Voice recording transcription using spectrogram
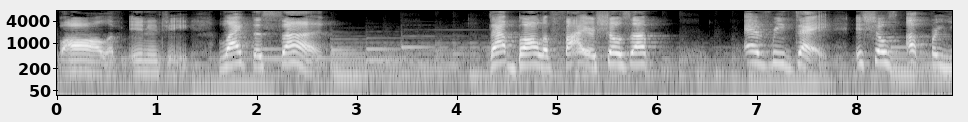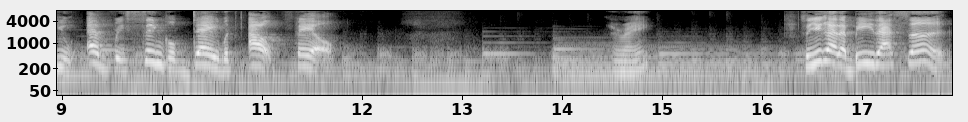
ball of energy, like the sun. That ball of fire shows up every day it shows up for you every single day without fail. All right? So you got to be that sun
